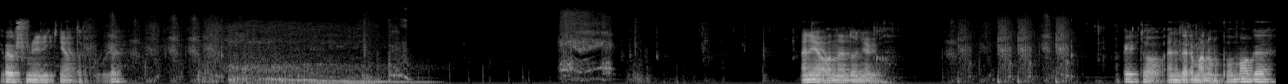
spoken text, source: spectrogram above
Chyba już mnie nikt nie atakuje. A nie, one do niego. Okej, okay, to Endermanom pomogę.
